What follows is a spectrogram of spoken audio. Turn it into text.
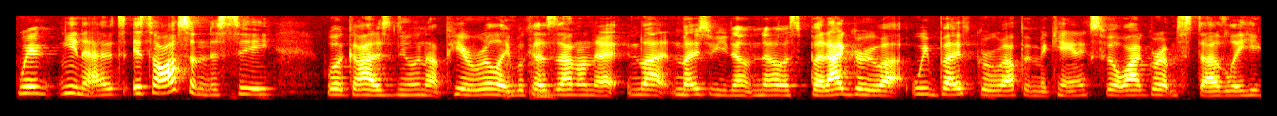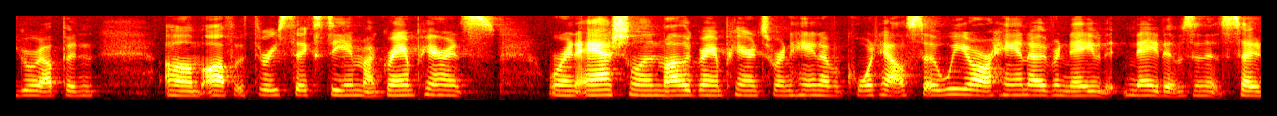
we you know it's it's awesome to see what God is doing up here, really, because I don't know, not, most of you don't know us, but I grew up, we both grew up in Mechanicsville. I grew up in Studley. He grew up in um, off of 360, and my grandparents were in Ashland. My other grandparents were in Hanover Courthouse. So we are Hanover nat- natives, and it's so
